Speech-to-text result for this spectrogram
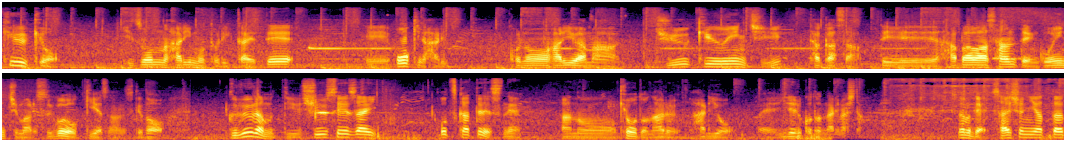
急遽既存の梁も取り替えて、えー大きな梁。この梁はまあ19インチ高さで幅は3.5インチもあるすごい大きいやつなんですけどグルーラムっていう修正剤を使ってですねあの強度のある梁を、え入れることになりました。なので最初にやった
